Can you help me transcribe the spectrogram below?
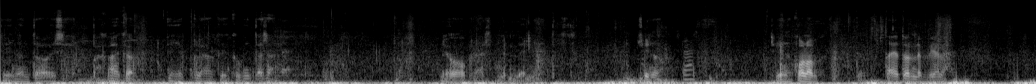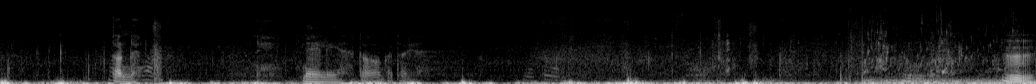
siinä on toiselle. Aika ei ole kyllä oikein kovin tasainen. Joo, kyllä sinne menee tässä. Siinä on, Tässä. siinä on kolme. Tai tonne vielä. Tonne. Neljä. Tuohon kato. ja- Mm.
